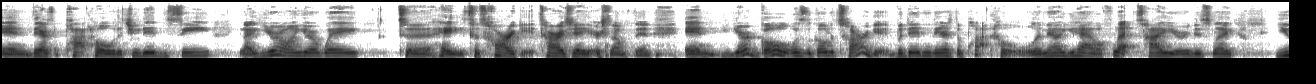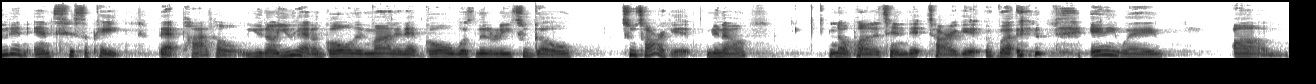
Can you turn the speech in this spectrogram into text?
and there's a pothole that you didn't see. Like you're on your way to hey to Target, Target or something, and your goal was to go to Target, but then there's the pothole, and now you have a flat tire, and it's like you didn't anticipate that pothole. You know, you had a goal in mind, and that goal was literally to go to Target. You know, no pun intended, Target. But anyway, um,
